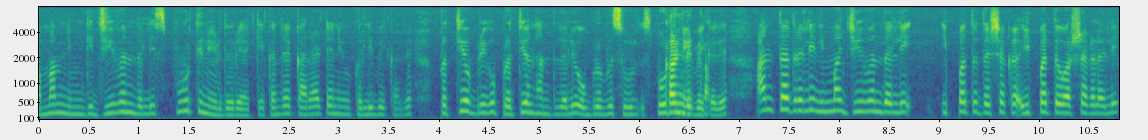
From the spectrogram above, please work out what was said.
ಮ್ಯಾಮ್ ನಿಮಗೆ ಜೀವನದಲ್ಲಿ ಸ್ಫೂರ್ತಿ ನೀಡಿದವರು ಯಾಕೆ? ಯಾಕಂದ್ರೆ ಕರಾಟೆ ನೀವು ಕಲಿಬೇಕಾದ್ರೆ ಪ್ರತಿಯೊಬ್ಬರಿಗೂ ಪ್ರತಿಯೊಂದು ಹಂತದಲ್ಲಿ ಒಬ್ರೊಬ್ರು ಸೂ- ಸ್ಫೂರ್ತಿ. ನೀಡಬೇಕಾದ್ರೆ. ಅಂಥದ್ರಲ್ಲಿ ನಿಮ್ಮ ಜೀವನದಲ್ಲಿ ಇಪ್ಪತ್ತು ದಶಕ ಇಪ್ಪತ್ತು ವರ್ಷಗಳಲ್ಲಿ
